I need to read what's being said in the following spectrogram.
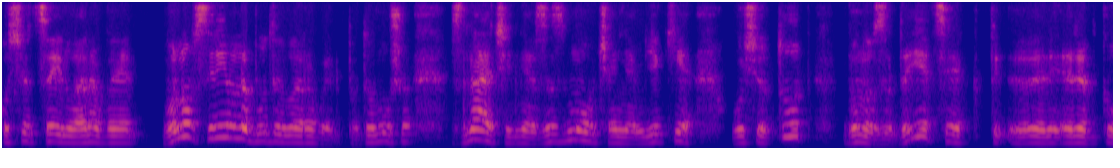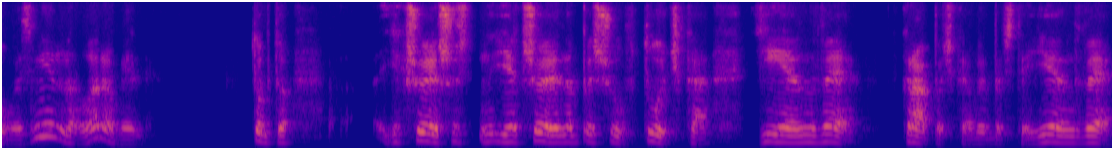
ось оцей Laravel, воно все рівно буде Laravel, тому що значення за змовченням, яке ось отут, воно задається як е, рядкова змінна Laravel. Тобто, якщо я щось, якщо я напишу в точка ENV, крапочка, вибачте, ENV,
